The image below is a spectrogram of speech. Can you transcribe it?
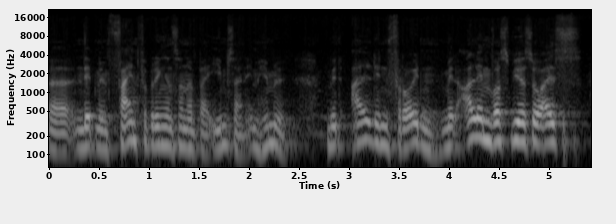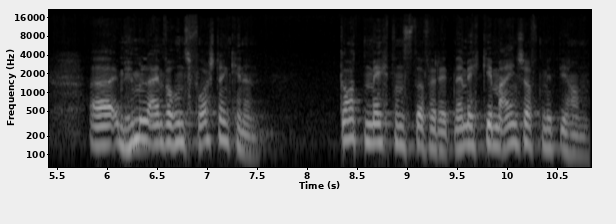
äh, nicht mit dem Feind verbringen, sondern bei ihm sein, im Himmel. Mit all den Freuden, mit allem, was wir so als äh, im Himmel einfach uns vorstellen können. Gott möchte uns dafür retten, nämlich Gemeinschaft mit dir haben.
